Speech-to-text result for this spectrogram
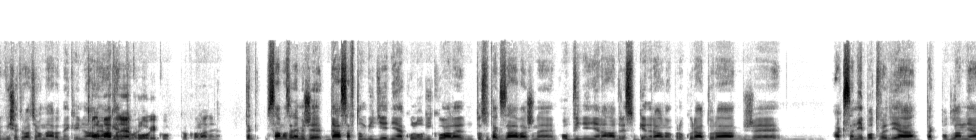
k vyšetrovateľom Národnej kriminálnej Ale má to agentúry. nejakú logiku, to konanie. Tak samozrejme, že dá sa v tom vidieť nejakú logiku, ale to sú tak závažné obvinenia na adresu generálneho prokurátora, že ak sa nepotvrdia, tak podľa mňa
